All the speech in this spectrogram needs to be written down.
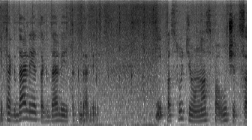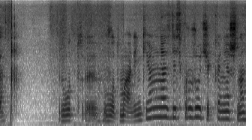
И так далее, так далее, и так далее. И по сути у нас получится вот, э, вот маленький у меня здесь кружочек, конечно.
